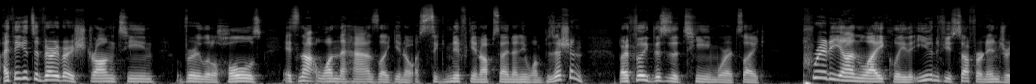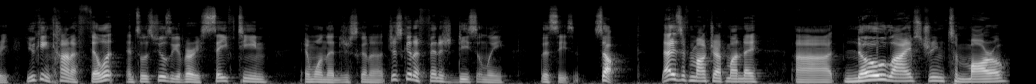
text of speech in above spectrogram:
I think it's a very, very strong team very little holes. It's not one that has like, you know, a significant upside in any one position. But I feel like this is a team where it's like, pretty unlikely that even if you suffer an injury, you can kind of fill it. And so this feels like a very safe team and one that's just gonna just gonna finish decently this season. So that is it for Mock Draft Monday. Uh, no live stream tomorrow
